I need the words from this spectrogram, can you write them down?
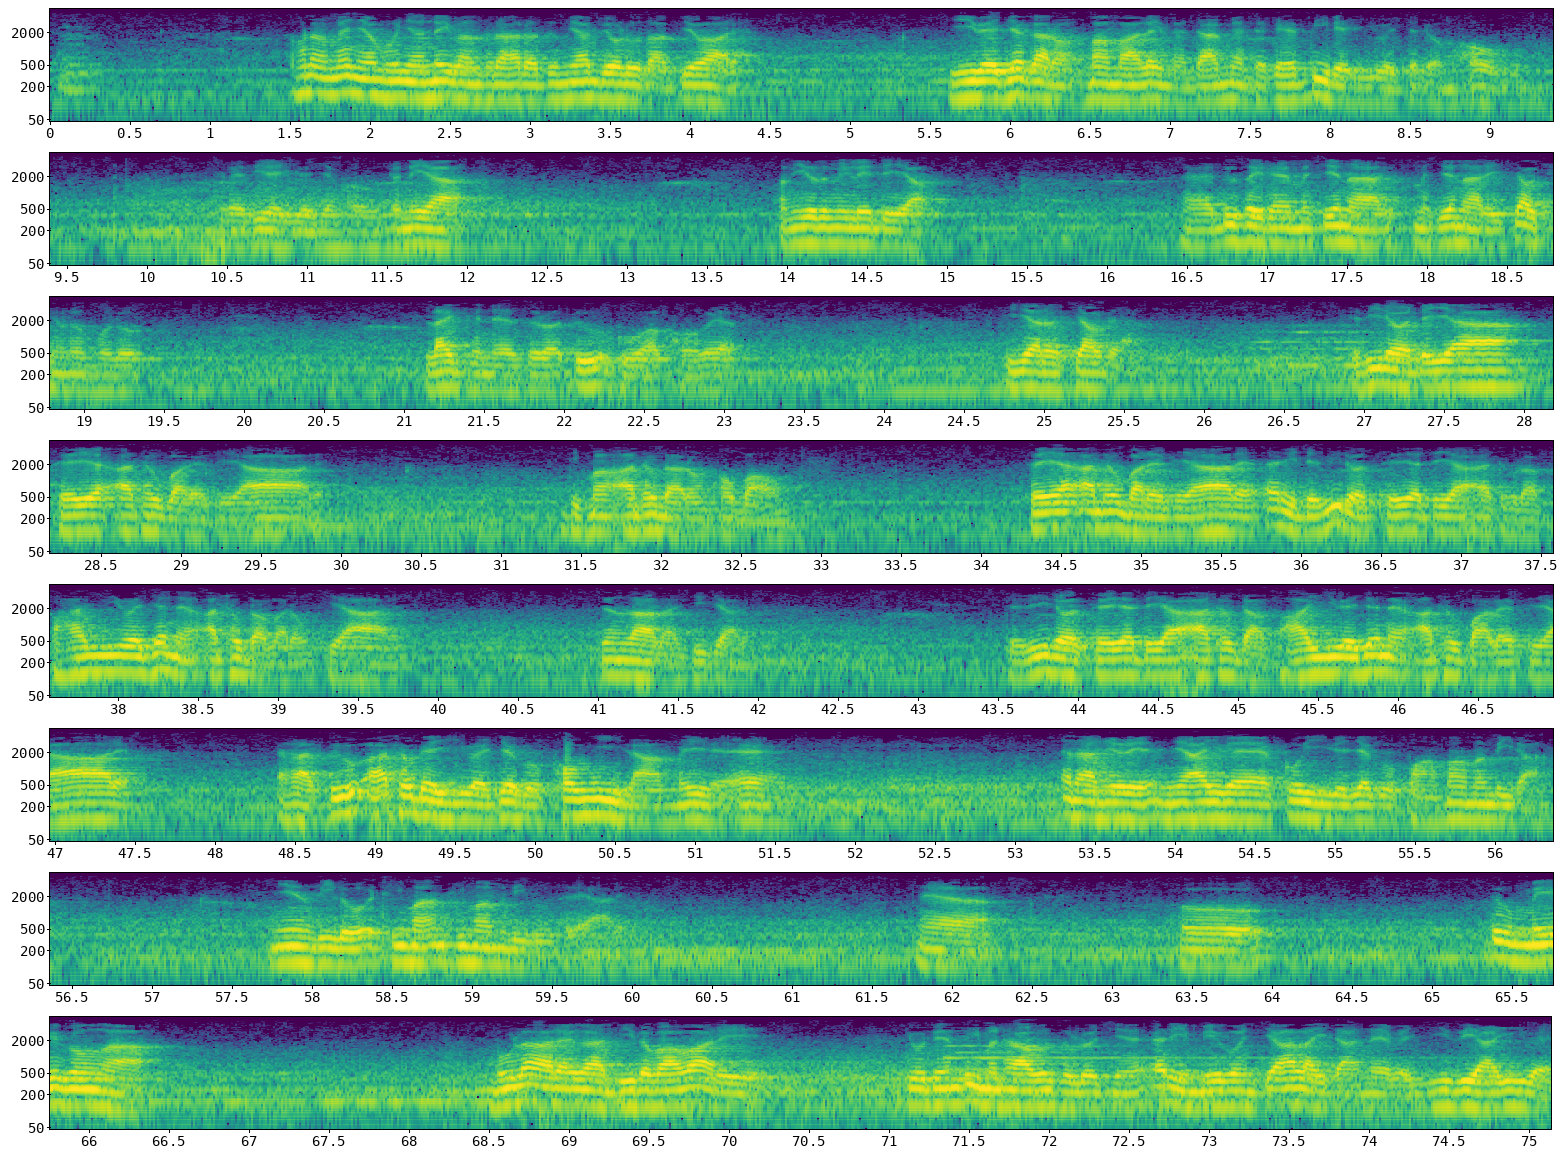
ခုနမဉ္ဇဉ်ဘုညာနိဗ္ဗာန်ဆိုတာတော့သူများပြောလို့သာပြောရတယ် ရည်ရွယ်ချက်ကတော့မှန်ပါလိမ့်မယ်ဒါပေမဲ့တကယ်သိတဲ့ရည်ရွယ်ချက်တော့မဟုတ်ဘူးတကယ်သိတဲ့ရည်ရွယ်ချက်မဟုတ်ဘူးဒီနေ့ကအမျိုးသမီးလေးတယောက်အဲသူစိတ်ထဲမရှင်းတာမရှင်းတာတွေကြောက်ချင်လို့မလို့လိုက်ခင်တယ်ဆိုတော့သူ့အကူကခေါ်ခဲ့ဒီရတော့ကြောက်တယ်တတိတော့တရားဆယ်ရက်အထုတ်ပါတယ်တရားတဲ့ဒီမှာအထုတ်တာတော့မဟုတ်ပါဘူး ဆယ်ရက်အထုတ်ပါတယ်ဗျာတဲ့အဲ့ဒီတတိတော့ဆယ်ရက်တရားအထုတ်တာဘာရည်ရွယ်ချက်နဲ့အထုတ်တာပါတော့ဗျာတဲ့စဉ်းစားတာကြည့်ကြတယ်တတိတော့ဆယ်ရက်တရားအထုတ်တာဘာရည်ရွယ်ချက်နဲ့အထုတ်ပါလဲဗျာတဲ့အဲ့ဒါသူအထုတ်တဲ့ရည်ရွယ်ချက်ကိုဖုံးကြီးလာမေးတယ်အဲ့ဒါမျိုးတွေအများကြီးပဲကိုယ်ရည်ရွယ်ချက်ကိုဘာမှမသိတာမြင်စီလို့အထီးမှအထီးမှမသိဘူးဆိုရတဲ့အဲဟို သူ့မေကုန်းကမူလရကဒီတဘာဝတွေကြိုတင်သိမထားဘူးဆိုလို့ချင်းအဲ့ဒီမေကွန်ကြားလိုက်တာနဲ့ပဲရည်စရာကြီးပဲ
